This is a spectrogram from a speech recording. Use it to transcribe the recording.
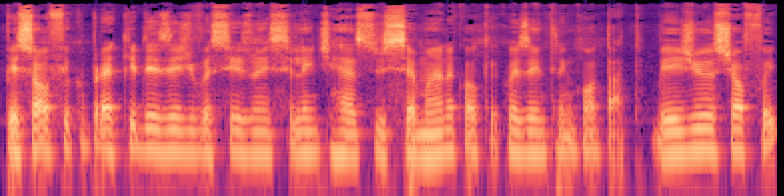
Pessoal, fico por aqui. Desejo vocês um excelente resto de semana. Qualquer coisa entre em contato. Beijos, tchau, fui.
